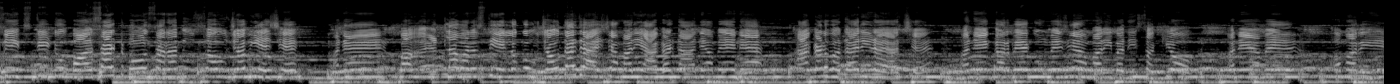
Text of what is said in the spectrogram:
સિક્સટી ટુ બાસઠમો શરદ ઉત્સવ ઉજવીએ છીએ. અને એટલા વર્ષથી એ લોકો ઉજવતા જાય છે અમારી આગળના અને અમે એને આગળ વધારી રહ્યા છે. અને ગરબે ઘૂમે છે અમારી બધી સખીઓ. અને અમે અમારી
